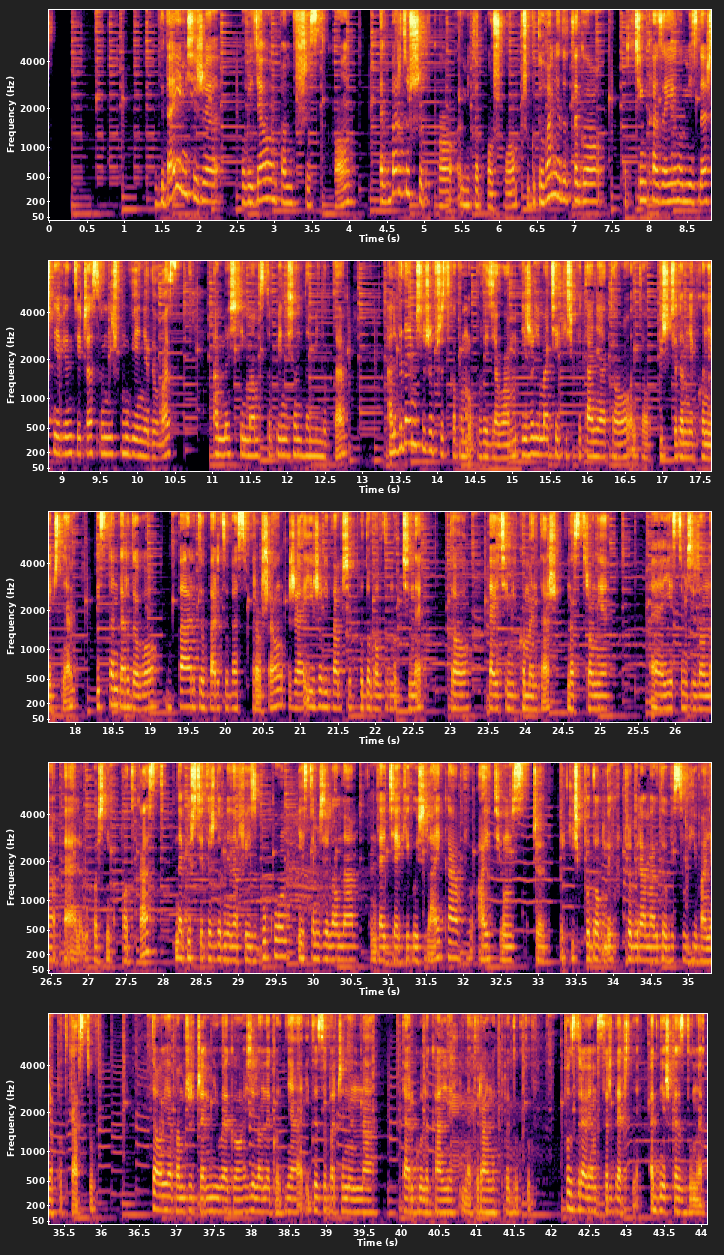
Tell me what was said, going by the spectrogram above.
Wydaje mi się, że powiedziałam Wam wszystko. Tak bardzo szybko mi to poszło. Przygotowanie do tego odcinka zajęło mi znacznie więcej czasu niż mówienie do Was, a myśli mam 150 na minutę. Ale wydaje mi się, że wszystko Wam opowiedziałam. Jeżeli macie jakieś pytania, to, to piszcie do mnie koniecznie. I standardowo bardzo, bardzo Was proszę, że jeżeli Wam się podobał ten odcinek, to dajcie mi komentarz na stronie jestem zielona.pl ukośnik podcast. Napiszcie też do mnie na Facebooku. Jestem zielona. Dajcie jakiegoś lajka w iTunes czy w jakichś podobnych programach do wysłuchiwania podcastów. To ja Wam życzę miłego, zielonego dnia i do zobaczenia na targu lokalnych i naturalnych produktów. Pozdrawiam serdecznie. Agnieszka Zdunek.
